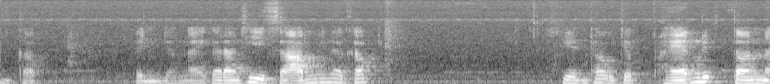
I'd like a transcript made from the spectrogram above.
นะครับเป็นยังไงกระดานที่สามนี่นะครับเซียนเท่าจะแผงฤทธิ์ตอนไหน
